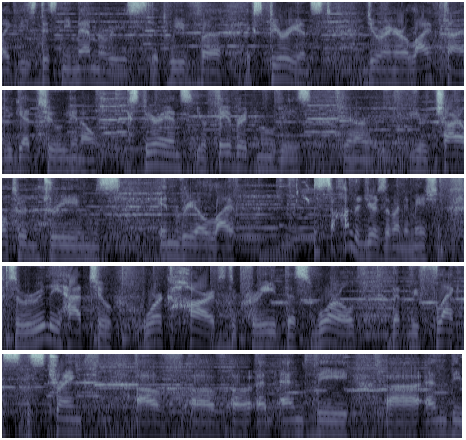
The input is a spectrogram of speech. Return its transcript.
Like these Disney memories that we've uh, experienced during our lifetime. You get to, you know, experience your favorite movies, you know, your childhood dreams in real life. It's 100 years of animation, so we really had to work hard to create this world that reflects the strength of, of uh, and, and, the uh, and the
